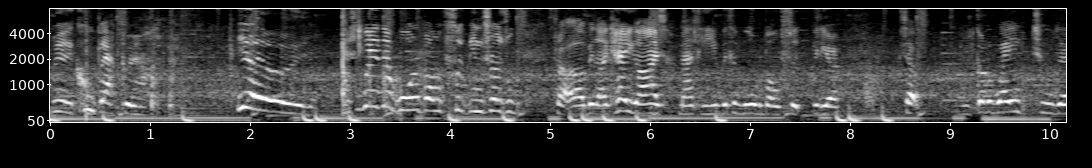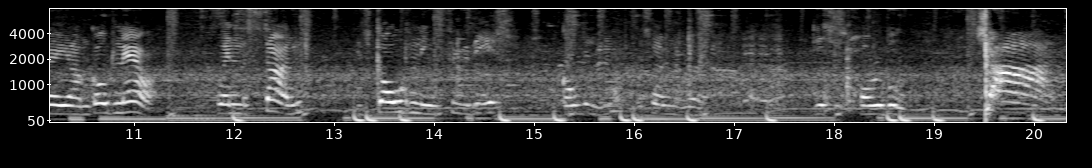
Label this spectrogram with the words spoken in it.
really cool background. Yo! This is where the water bottle flip intros will so I'll be like, hey guys, Matt here with a water bottle flip video. So we've got to wait until the um, golden hour when the sun is goldening through this. Goldening? That's not even a word. This is horrible. Shine!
